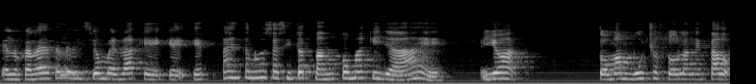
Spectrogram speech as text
en los canales de televisión, ¿verdad? Que, que, esta gente no necesita tanto maquillaje. Ellos toman mucho sol, han estado,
